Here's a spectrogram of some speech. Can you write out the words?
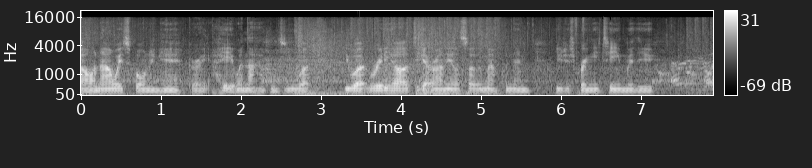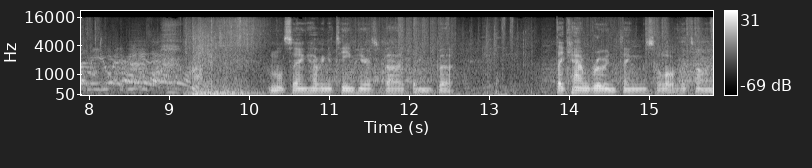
Oh, now we're spawning here. Great. I hate it when that happens. You work, you work really hard to get around the other side of the map, and then you just bring your team with you. I'm not saying having a team here is a bad thing, but they can ruin things a lot of the time.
